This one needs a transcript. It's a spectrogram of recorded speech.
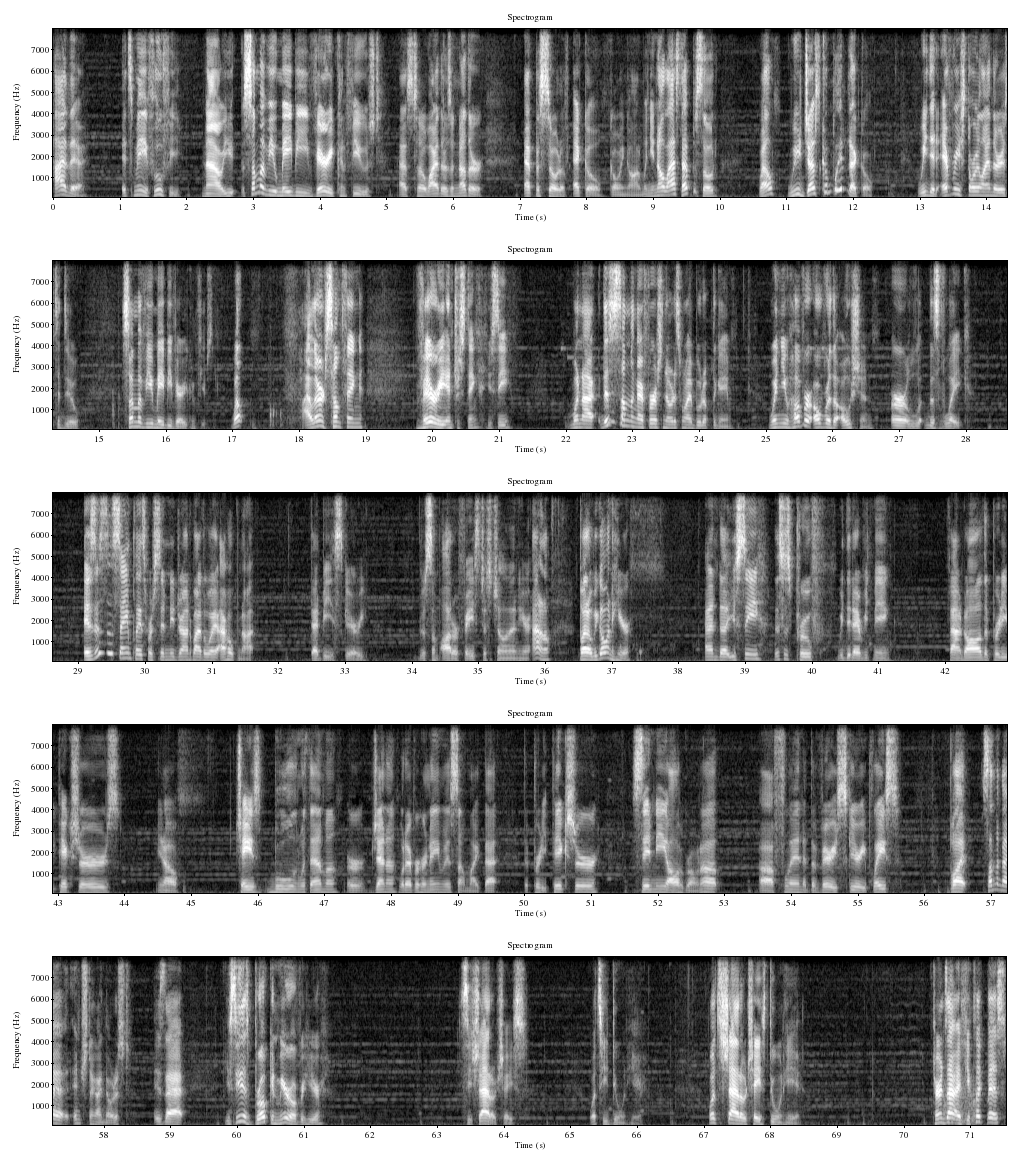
Hi there, it's me, Floofy. Now, you, some of you may be very confused as to why there's another episode of Echo going on. When you know last episode, well, we just completed Echo. We did every storyline there is to do. Some of you may be very confused. Well, I learned something very interesting, you see. When I this is something I first noticed when I boot up the game. When you hover over the ocean or this lake, is this the same place where Sydney drowned, by the way? I hope not. That'd be scary. There's some otter face just chilling in here. I don't know. But uh, we go in here. And uh, you see, this is proof. We did everything. Found all the pretty pictures. You know, Chase booling with Emma or Jenna, whatever her name is, something like that. The pretty picture. Sydney all grown up. Uh, Flynn at the very scary place. But something I, interesting I noticed is that you see this broken mirror over here. You see Shadow Chase. What's he doing here? What's Shadow Chase doing here? Turns out if you click this,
